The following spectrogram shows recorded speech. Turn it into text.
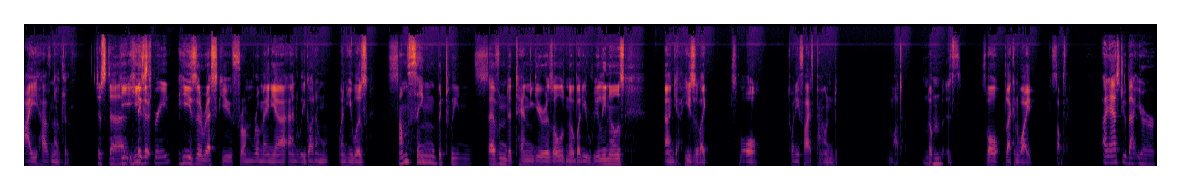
I have no clue. Just a He- he's mixed a- breed. He's a rescue from Romania, and we got him when he was something between seven to ten years old. Nobody really knows. And yeah, he's a like small, twenty-five pound mutt. No, it's small, black and white, something. I asked you about your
